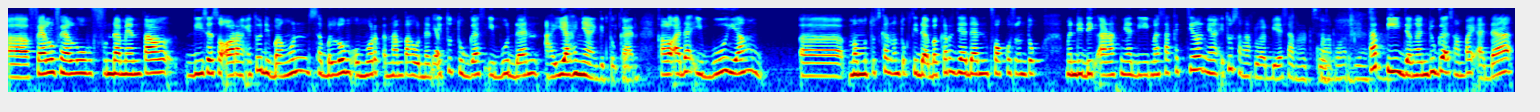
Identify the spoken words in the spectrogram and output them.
eh, value-value fundamental di seseorang itu dibangun sebelum umur enam tahun dan Yap. itu tugas ibu dan ayahnya gitu kan kalau ada ibu yang eh, memutuskan untuk tidak bekerja dan fokus untuk mendidik anaknya di masa kecilnya itu sangat luar biasa menurutku Sangat luar biasa. tapi jangan juga sampai ada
